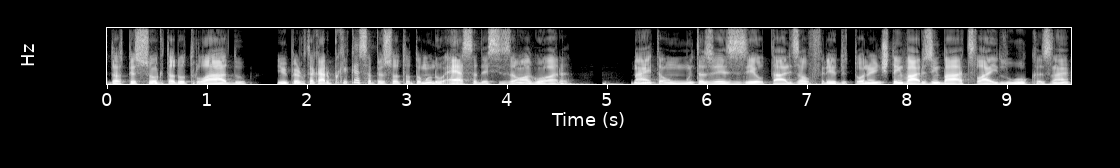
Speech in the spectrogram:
da pessoa que está do outro lado e me perguntar, cara, por que, que essa pessoa está tomando essa decisão agora? Né? Então, muitas vezes eu, Thales, Alfredo e Tony, a gente tem vários embates lá, e Lucas, né?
